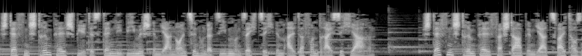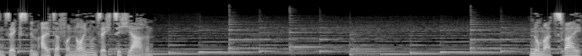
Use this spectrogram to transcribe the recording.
Steffen Strimpel spielte Stanley Beamish im Jahr 1967 im Alter von 30 Jahren. Steffen Strimpel verstarb im Jahr 2006 im Alter von 69 Jahren. Nummer 2.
